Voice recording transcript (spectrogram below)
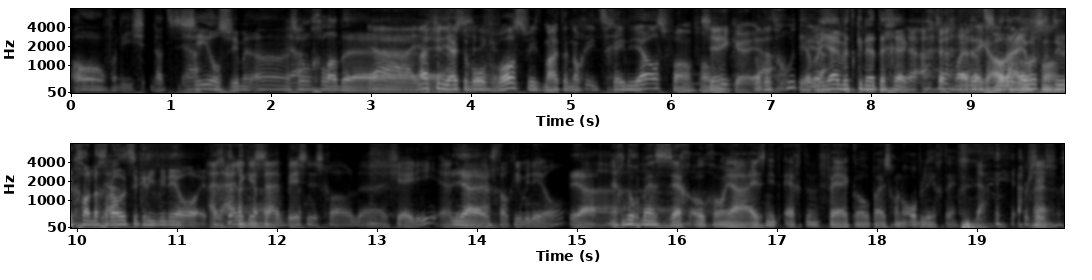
Oh, van die dat sales, met ah, zo'n gladde. Ja, ja, ik vind juist de Wolf of Wall Street maakt er nog iets geniaals van. van zeker. Dat het goed is. Ja, maar jij bent knettergek. Zeg maar, dat hij was natuurlijk gewoon de grootste crimineel ooit. Uiteindelijk is zijn business gewoon uh, shady en ja, uh, gewoon crimineel. Ja. Uh, en genoeg mensen zeggen ook gewoon, ja, hij is niet echt een verkoper, hij is gewoon een oplichter. Ja, precies.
